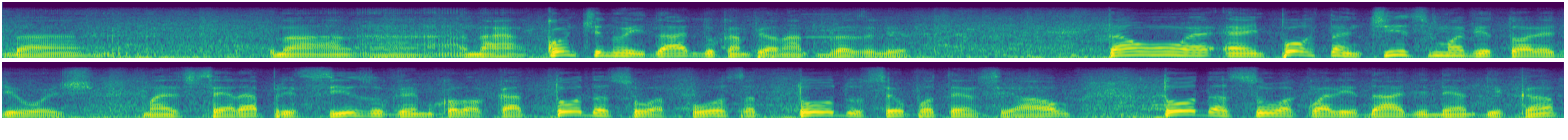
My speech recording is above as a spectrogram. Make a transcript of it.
da na, na continuidade do Campeonato Brasileiro. Então é, é importantíssima a vitória de hoje, mas será preciso o Grêmio colocar toda a sua força, todo o seu potencial, toda a sua qualidade dentro de campo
